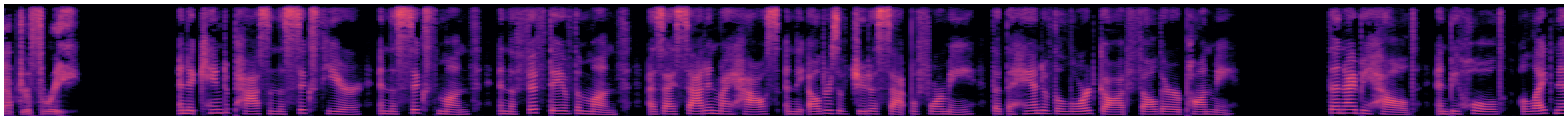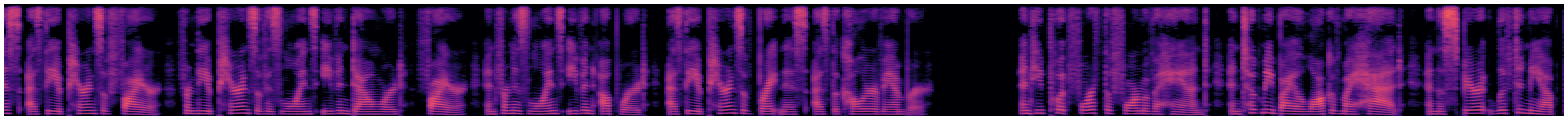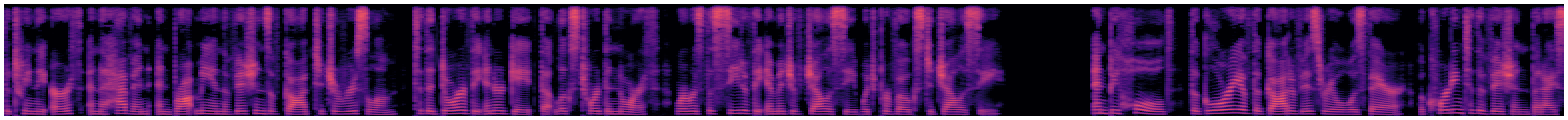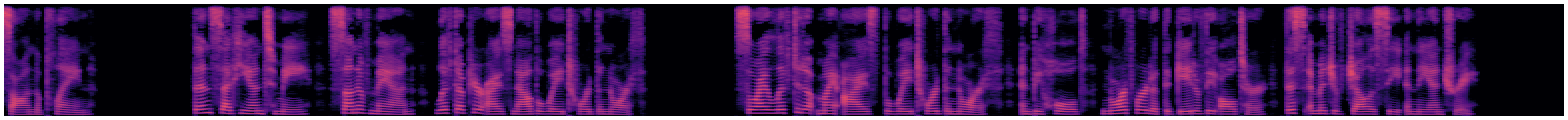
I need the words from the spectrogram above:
chapter 3. And it came to pass in the sixth year, in the sixth month, in the fifth day of the month, as I sat in my house and the elders of Judah sat before me, that the hand of the Lord God fell there upon me. Then I beheld, and behold, a likeness as the appearance of fire, from the appearance of his loins even downward, fire, and from his loins even upward, as the appearance of brightness as the color of amber. And he put forth the form of a hand, and took me by a lock of my head, and the Spirit lifted me up between the earth and the heaven, and brought me in the visions of God to Jerusalem, to the door of the inner gate that looks toward the north, where was the seat of the image of jealousy which provokes to jealousy. And behold, the glory of the God of Israel was there, according to the vision that I saw in the plain. Then said he unto me, Son of man, lift up your eyes now the way toward the north. So I lifted up my eyes the way toward the north, and behold, northward at the gate of the altar, this image of jealousy in the entry.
